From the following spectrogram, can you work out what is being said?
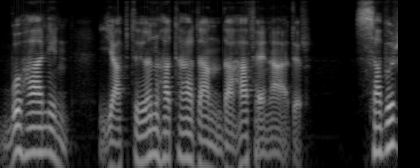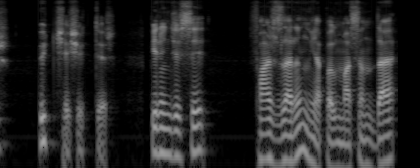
Bu halin yaptığın hatadan daha fenadır. Sabır üç çeşittir. Birincisi, farzların yapılmasında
